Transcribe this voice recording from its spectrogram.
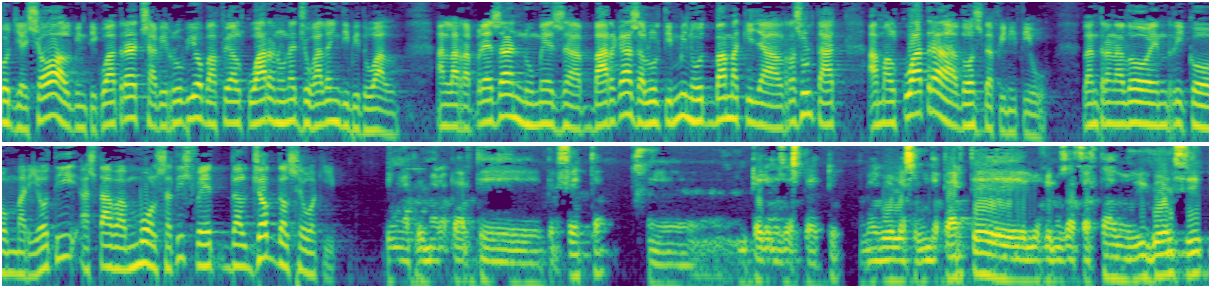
Tot i això, el 24, Xavi Rubio va fer el quart en una jugada individual. En la represa, només Vargas, a l'últim minut, va maquillar el resultat amb el 4 a 2 definitiu. L'entrenador Enrico Mariotti estava molt satisfet del joc del seu equip. Una primera parte perfecta, eh, en todos los aspectos. Luego la segunda parte lo que nos ha faltado gol sí,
